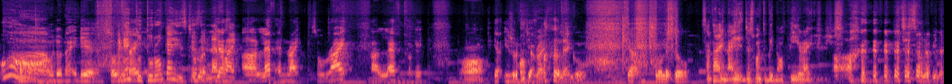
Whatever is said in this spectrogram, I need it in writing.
Oh. Ah, untuk naik dia. So and you then naik, to turunkan is just turun left, just, right. Uh, left and right. So right, uh, left. Okay. Oh. Yeah, you sudah Oh, pijak. Right, let go. Yeah, so let go. Sometimes I just want to be naughty, right? Uh, Just wanna be the...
